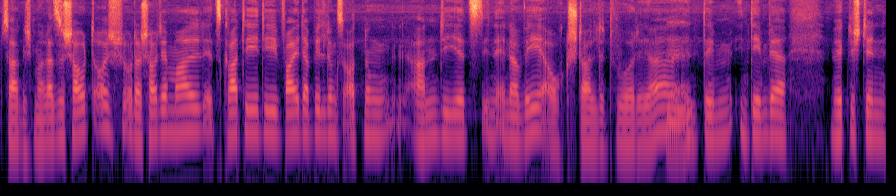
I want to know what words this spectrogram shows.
sage ich mal. Also schaut euch oder schaut ihr mal jetzt gerade die, die Weiterbildungsordnung an, die jetzt in NRW auch gestaltet wurde, ja, mhm. indem, indem wir wirklich den,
